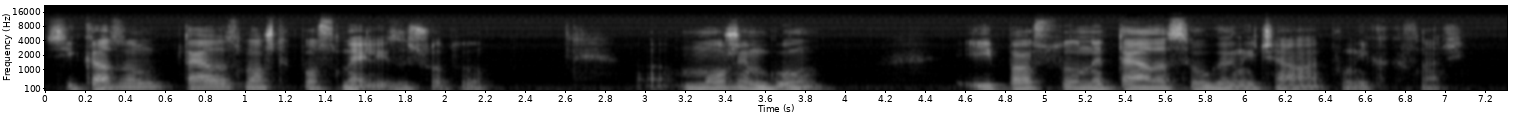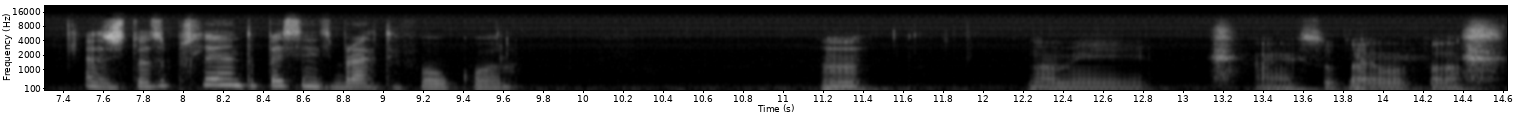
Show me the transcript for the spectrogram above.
си казвам, трябва да сме още по-смели, защото а, можем го и просто не трябва да се ограничаваме по никакъв начин. А защо за последната песен избрахте фолклор? Хм. Ами, а, е супер въпрос.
